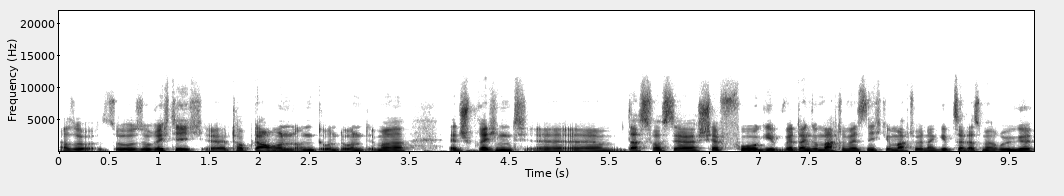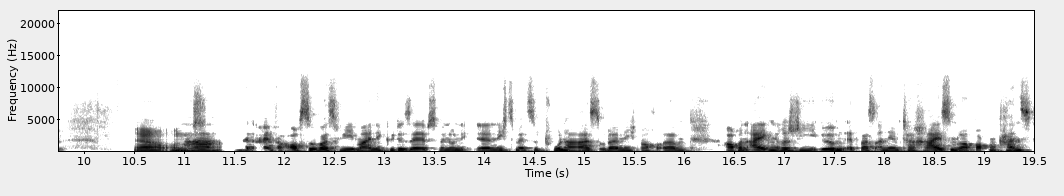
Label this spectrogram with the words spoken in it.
also so, so richtig äh, top-down und, und, und immer entsprechend äh, äh, das, was der Chef vorgibt, wird dann gemacht und wenn es nicht gemacht wird, dann gibt es dann erstmal Rüge. Ja, und ja, halt einfach auch sowas wie, meine Güte, selbst wenn du äh, nichts mehr zu tun hast oder nicht noch ähm, auch in Eigenregie irgendetwas an dem Tag reißen oder rocken kannst,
